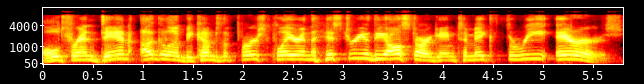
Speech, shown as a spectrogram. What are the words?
Old friend Dan Uggla becomes the first player in the history of the All Star game to make three errors.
